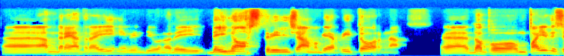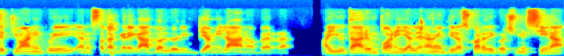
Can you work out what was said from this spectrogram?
eh, Andrea Traini, quindi uno dei, dei nostri diciamo che ritorna eh, dopo un paio di settimane in cui era stato aggregato all'Olimpia Milano per aiutare un po' negli allenamenti la squadra di Coach Messina,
